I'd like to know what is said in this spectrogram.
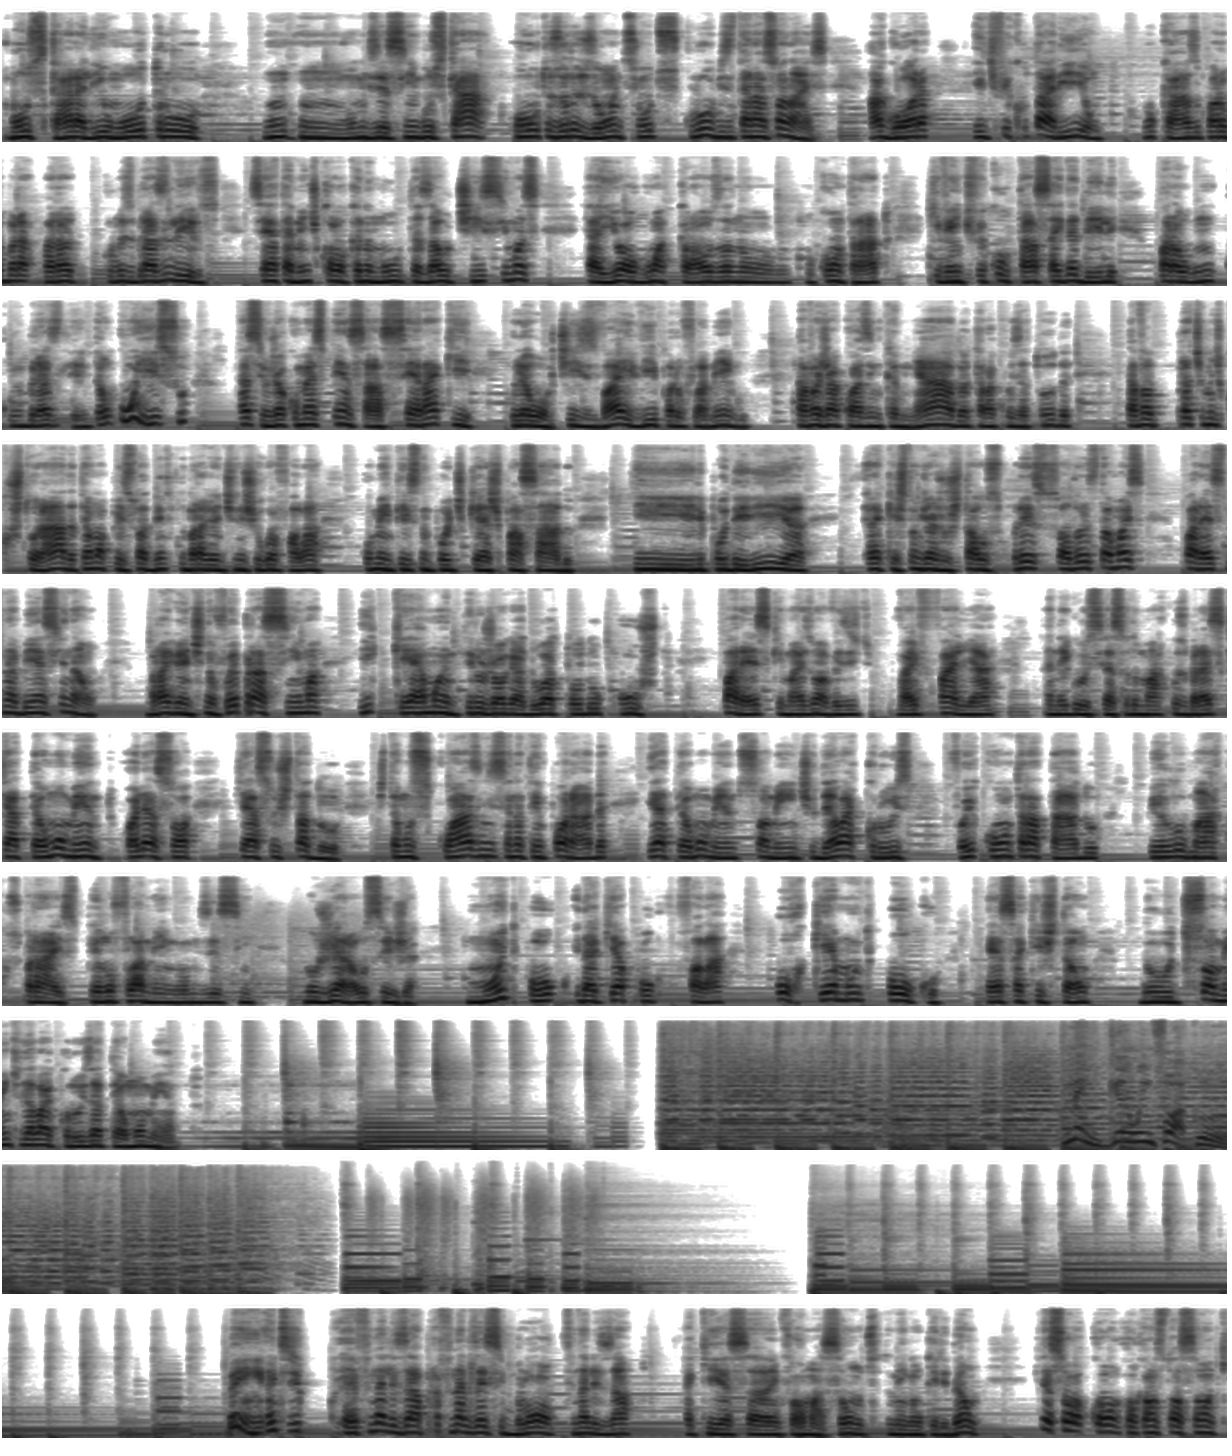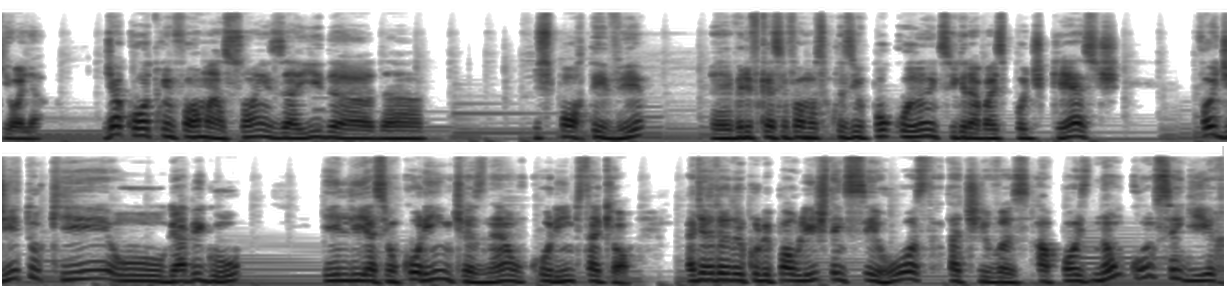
buscar ali um outro, um, um, vamos dizer assim, buscar outros horizontes outros clubes internacionais. Agora, eles dificultariam, no caso, para, o, para clubes brasileiros, certamente colocando multas altíssimas e aí alguma cláusula no, no contrato que vem dificultar a saída dele para algum clube brasileiro. Então, com isso, assim, eu já começo a pensar, será que o Léo Ortiz vai vir para o Flamengo? Estava já quase encaminhado, aquela coisa toda estava praticamente costurada. Até uma pessoa dentro do Bragantino chegou a falar, comentei isso no podcast passado, que ele poderia, era questão de ajustar os preços, os valores e tal, mas parece que não é bem assim não. Bragantino foi para cima e quer manter o jogador a todo custo. Parece que mais uma vez vai falhar a negociação do Marcos Braz, que até o momento, olha só que é assustador. Estamos quase iniciando a temporada e até o momento somente o Dela Cruz foi contratado pelo Marcos Braz, pelo Flamengo, vamos dizer assim, no geral. Ou seja, muito pouco, e daqui a pouco vou falar por que é muito pouco essa questão do de somente Dela Cruz até o momento. Mengão em Foco. Bem, antes de é, finalizar, para finalizar esse bloco, finalizar aqui essa informação no Domingão Queridão, queria só colocar uma situação aqui, olha. De acordo com informações aí da, da do Sport TV, é, verificar essa informação, inclusive, pouco antes de gravar esse podcast, foi dito que o Gabigol, ele, assim, o Corinthians, né? O Corinthians tá aqui, ó. A diretoria do Clube Paulista encerrou as tratativas após não conseguir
